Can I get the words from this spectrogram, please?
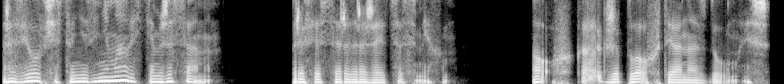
разве общество не занималось тем же самым? Профессор раздражается смехом. Ох, как же плохо ты о нас думаешь.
